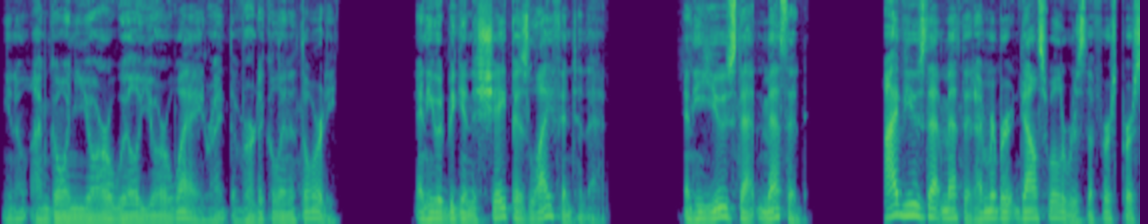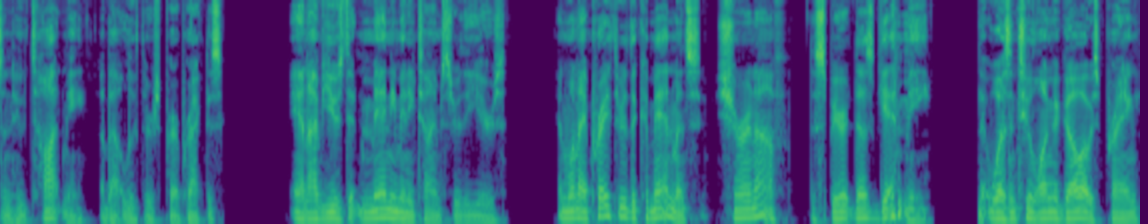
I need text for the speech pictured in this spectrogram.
you know, I'm going your will, your way, right? The vertical in authority. And he would begin to shape his life into that. And he used that method. I've used that method. I remember Dallas Willard was the first person who taught me about Luther's prayer practice. And I've used it many, many times through the years. And when I pray through the commandments, sure enough, the Spirit does get me. It wasn't too long ago, I was praying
